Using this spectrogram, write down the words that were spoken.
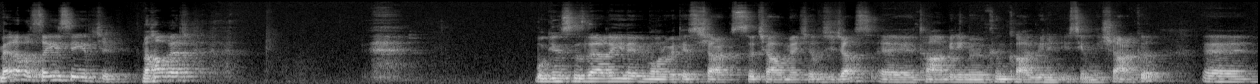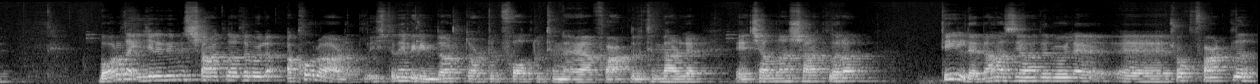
Merhaba sayın seyirci. Ne haber? Bugün sizlerle yine bir Mor Ötesi şarkısı çalmaya çalışacağız. Ee, Tamiri Mümkün Kalbinin isimli şarkı. Ee, bu arada incelediğimiz şarkılarda böyle akor ağırlıklı işte ne bileyim dört dörtlük folk ritimle veya farklı ritimlerle e, çalınan şarkılara değil de daha ziyade böyle e, çok farklı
